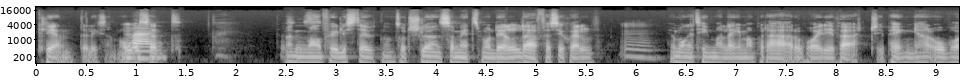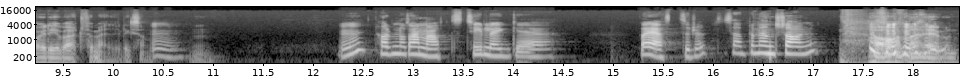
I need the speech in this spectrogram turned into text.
klienter liksom, oavsett. Men man får ju lista ut någon sorts lönsamhetsmodell där för sig själv. Mm. Hur många timmar lägger man på det här och vad är det värt i pengar och vad är det värt för mig? Liksom. Mm. Har du något annat tillägg? eh, Vad äter du till exempel en dag? Ja, nej, men,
